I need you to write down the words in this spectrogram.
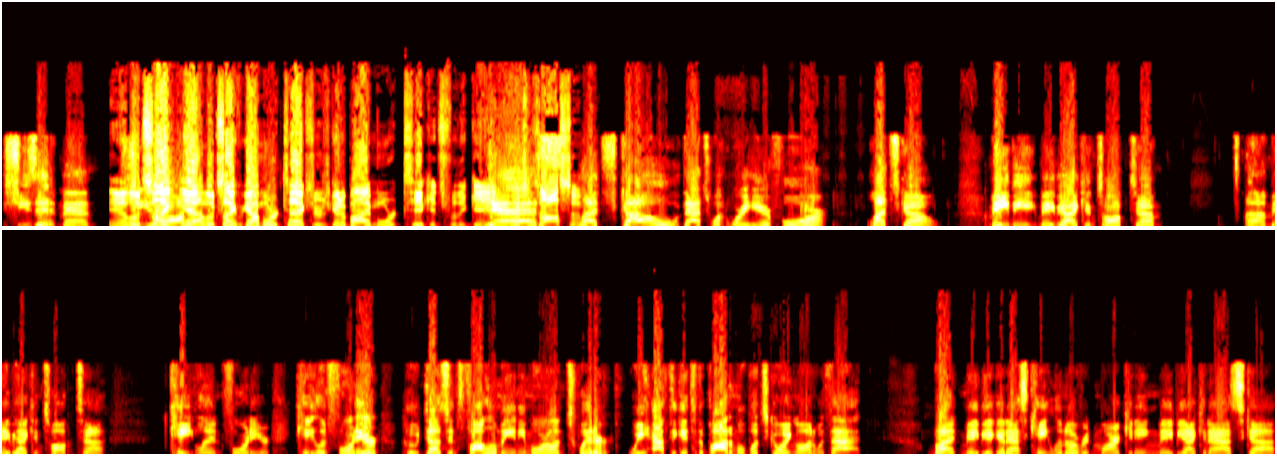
she's it, man. And it looks like awesome. yeah, it looks like we got more texters going to buy more tickets for the game, yes, which is awesome. Let's go. That's what we're here for. Let's go. Maybe maybe I can talk to uh, maybe I can talk to Caitlin Fournier. Caitlin Fournier, who doesn't follow me anymore on Twitter. We have to get to the bottom of what's going on with that. But maybe I could ask Caitlin over at marketing. Maybe I can ask uh,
